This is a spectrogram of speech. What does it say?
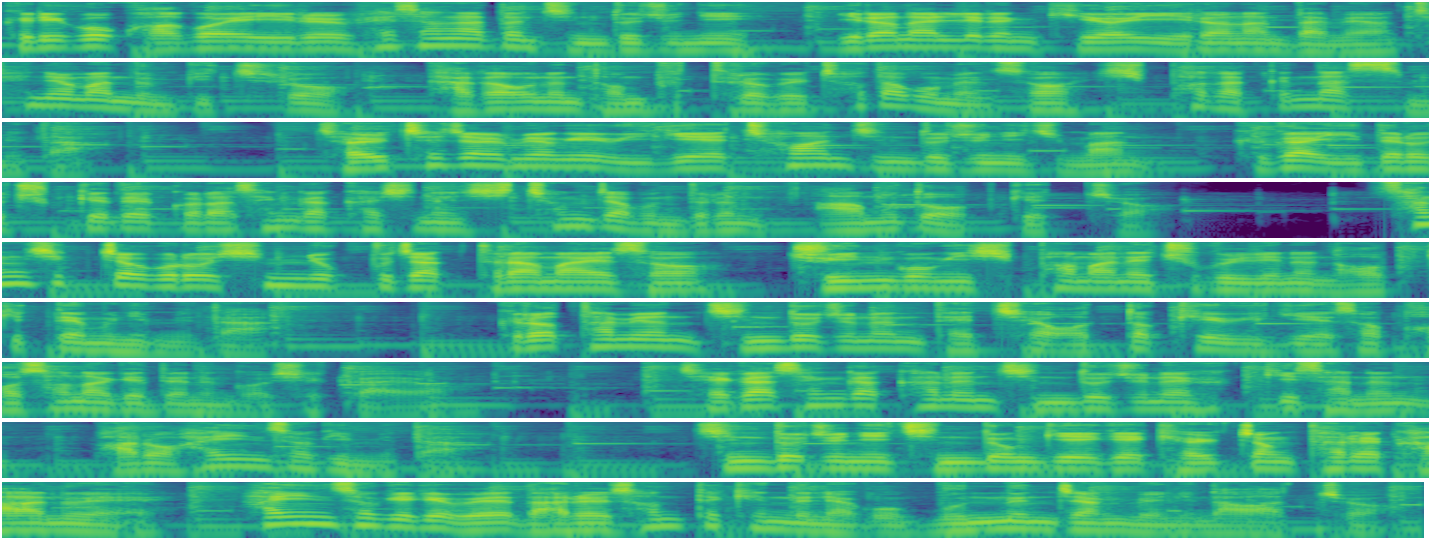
그리고 과거의 일을 회상하던 진도준이 일어날 일은 기어이 일어난다며 체념한 눈빛으로 다가오는 덤프트럭을 쳐다보면서 10화가 끝났습니다. 절체절명의 위기에 처한 진도준이지만 그가 이대로 죽게 될 거라 생각하시는 시청자분들은 아무도 없겠죠. 상식적으로 16부작 드라마에서 주인공이 10화 만에 죽을 리는 없기 때문입니다. 그렇다면 진도준은 대체 어떻게 위기에서 벗어나게 되는 것일까요? 제가 생각하는 진도준의 흑기사는 바로 하인석입니다. 진도준이 진동기에게 결정타를 가한 후에 하인석에게 왜 나를 선택했느냐고 묻는 장면이 나왔죠.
